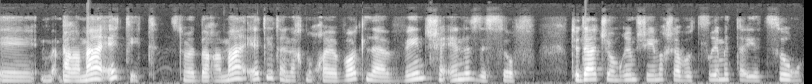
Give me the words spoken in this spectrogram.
אה, ברמה האתית. זאת אומרת, ברמה האתית אנחנו חייבות להבין שאין לזה סוף. את יודעת שאומרים שאם עכשיו עוצרים את הייצור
